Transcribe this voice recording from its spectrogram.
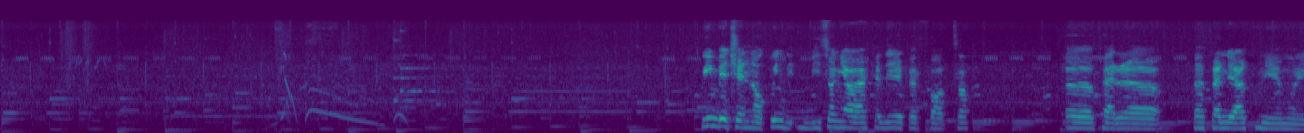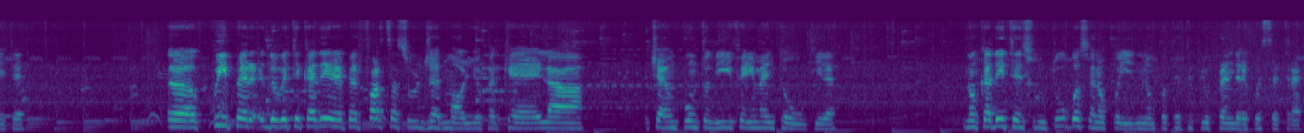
Qui invece no, quindi bisogna cadere per forza uh, per, per prendere alcune monete. Uh, qui per, dovete cadere per forza sul germoglio perché c'è un punto di riferimento utile. Non cadete sul tubo, se no poi non potete più prendere queste tre.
